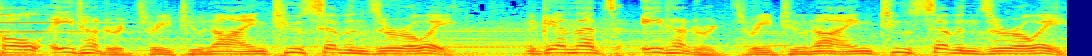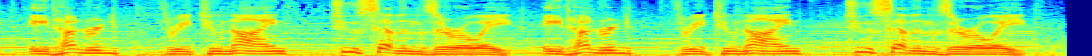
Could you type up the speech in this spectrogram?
Call 800 329 2708. Again, that's 800 329 2708. 800 329 2708. 800 329 2708.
